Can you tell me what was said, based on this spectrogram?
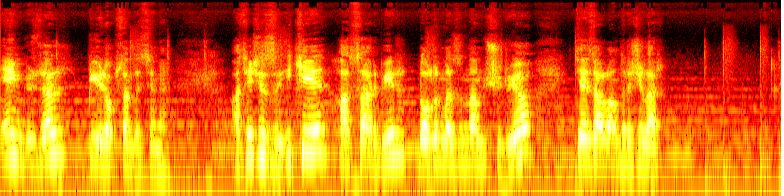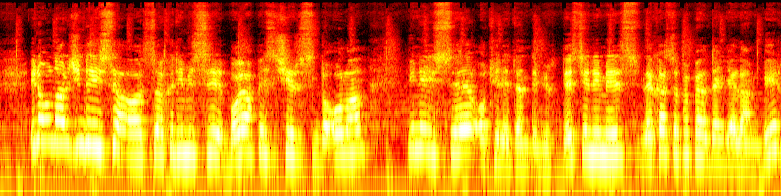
en güzel P90 deseni. Ateş hızı 2, hasar 1, doldurma hızından düşürüyor. Cezalandırıcılar. Yine onun haricinde ise Asya Akademisi boya pes içerisinde olan yine ise Oteli'den de bir desenimiz. Le Casa Papel'den gelen bir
